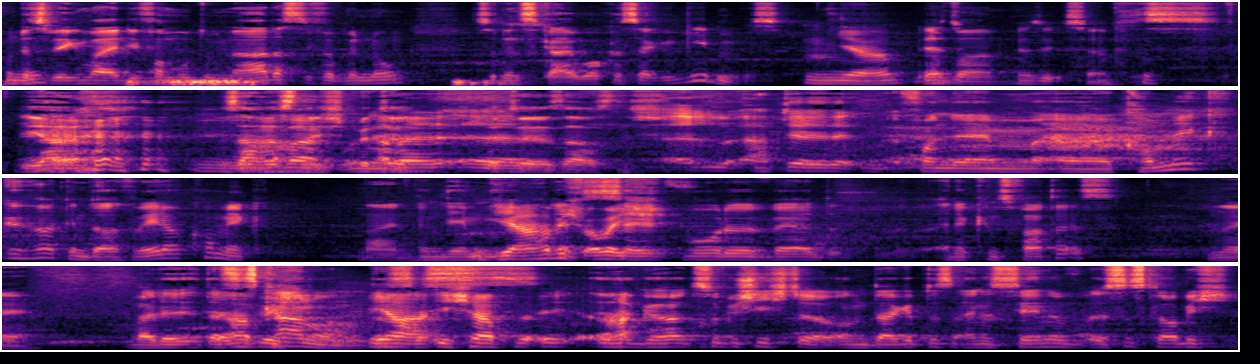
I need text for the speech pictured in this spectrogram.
Und deswegen war ja die Vermutung nahe, dass die Verbindung zu den Skywalkers ja gegeben ist. Ja, ja, Aber- ja, sie ist ja. Ja, sag es Aber- nicht, bitte. aber, äh, bitte sag es nicht. Äh, Habt ihr von dem äh, Comic gehört, dem Darth Vader Comic, Nein. in dem Ja, hab ich, aber ich- erzählt wurde, wer Anakins Vater ist? Nee. Weil das Hab ist Kanon. Das ja, ist, ich hab- äh, gehört zur Geschichte. Und da gibt es eine Szene, es ist, glaube ich,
